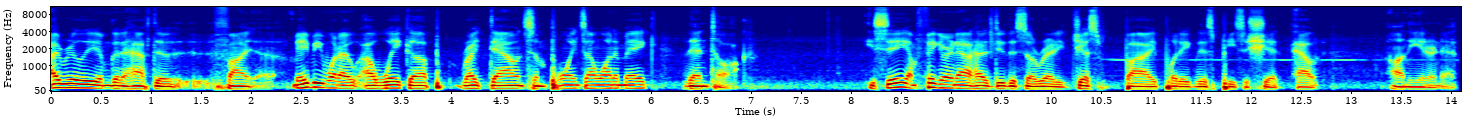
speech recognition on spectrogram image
I really am going to have to find maybe when I, I'll wake up, write down some points I want to make, then talk. You see, I'm figuring out how to do this already just by putting this piece of shit out on the internet.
